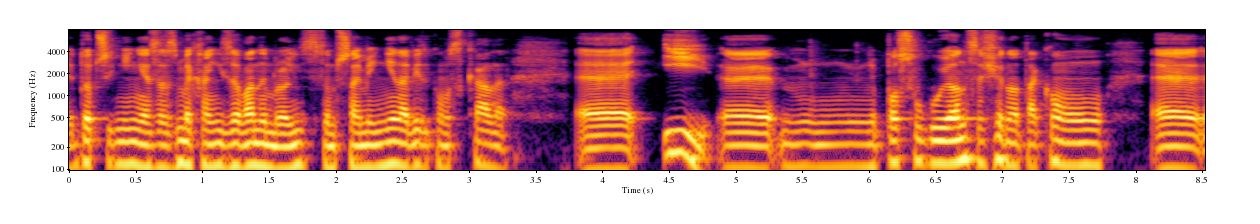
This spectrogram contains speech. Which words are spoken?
do czynienia ze zmechanizowanym rolnictwem, przynajmniej nie na wielką skalę. E, i e, mm, posługujące się no taką e,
